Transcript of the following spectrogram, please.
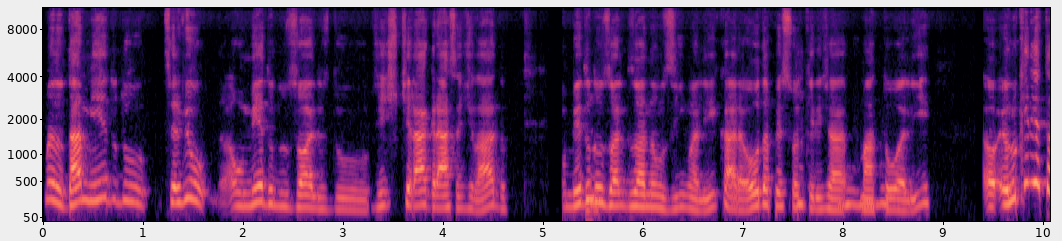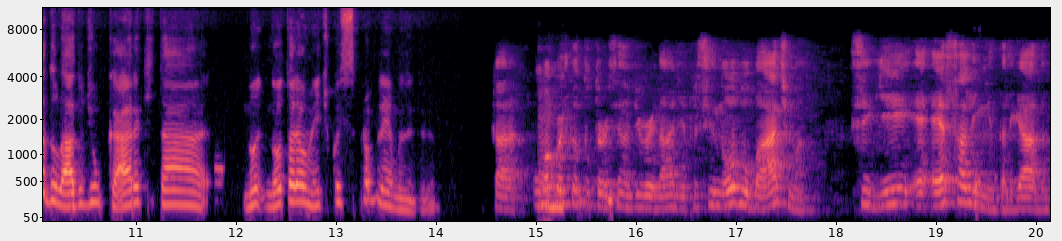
mano, dá medo do. Você viu o medo nos olhos do. A gente tirar a graça de lado. O medo nos olhos do anãozinho ali, cara, ou da pessoa que ele já matou ali. Eu, eu não queria estar do lado de um cara que tá no- notoriamente com esses problemas, entendeu? Cara, uma Uhum. coisa que eu tô torcendo de verdade é pra esse novo Batman seguir é- essa linha, tá ligado?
